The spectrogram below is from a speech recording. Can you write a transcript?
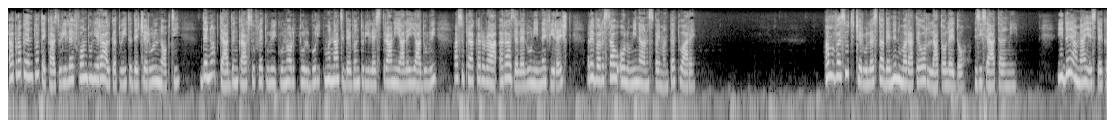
Aproape în toate cazurile, fondul era alcătuit de cerul nopții, de noaptea adâncă a sufletului cu nori tulburi, mânați de vânturile stranii ale iadului, asupra cărora razele lunii nefirești revărsau o lumină înspăimântătoare. Am văzut cerul ăsta de nenumărate ori la Toledo," zise Atălni. Ideea mea este că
